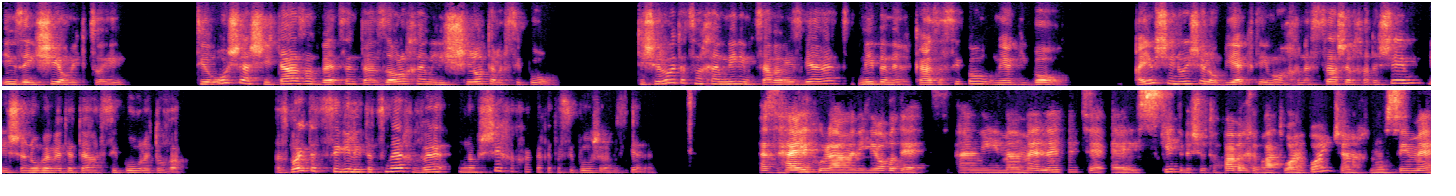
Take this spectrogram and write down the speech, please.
אם זה אישי או מקצועי, תראו שהשיטה הזאת בעצם תעזור לכם לשלוט על הסיפור. תשאלו את עצמכם מי נמצא במסגרת, מי במרכז הסיפור, מי הגיבור. האם שינוי של אובייקטים או הכנסה של חדשים ישנו באמת את הסיפור לטובה? אז בואי תציגי לי את עצמך ונמשיך אחר כך את הסיפור של המסגרת. אז היי לכולם, אני ליאור אודט, אני מאמנת אה, עסקית ושותפה בחברת וואן פוינט, שאנחנו עושים אה,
